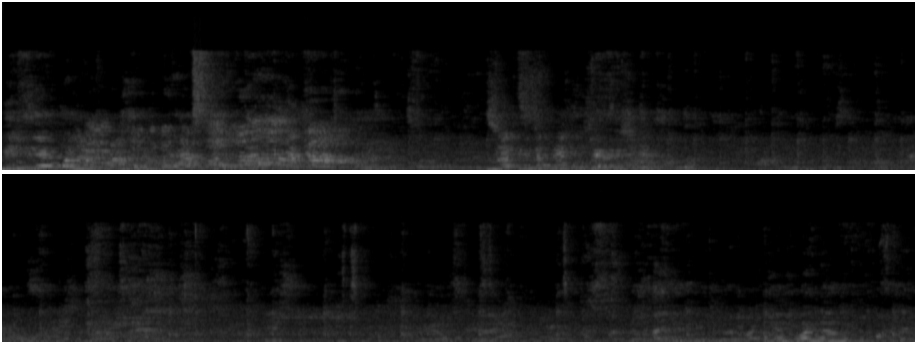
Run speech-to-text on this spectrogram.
মিলিয়ে বললাম পাঁচজন করে আসছে ভেবেছি বললাম একটু পাঁচজন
